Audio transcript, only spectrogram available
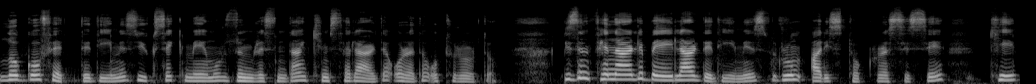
logofet dediğimiz yüksek memur zümresinden kimseler de orada otururdu. Bizim Fenerli beyler dediğimiz Rum aristokrasisi ki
